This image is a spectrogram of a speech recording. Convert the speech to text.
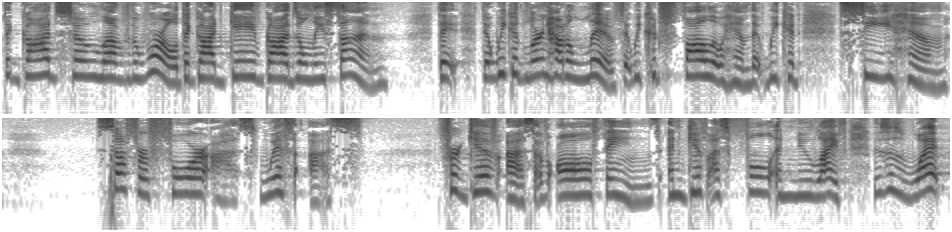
that God so loved the world, that God gave God's only Son, that, that we could learn how to live, that we could follow Him, that we could see Him suffer for us, with us, forgive us of all things, and give us full and new life. This is what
